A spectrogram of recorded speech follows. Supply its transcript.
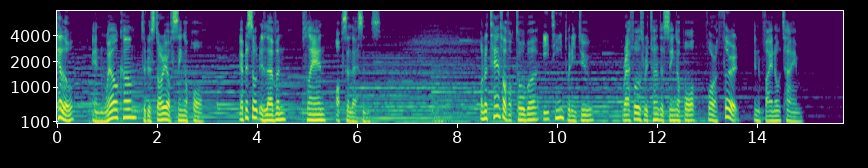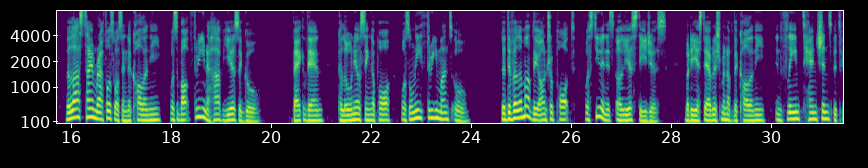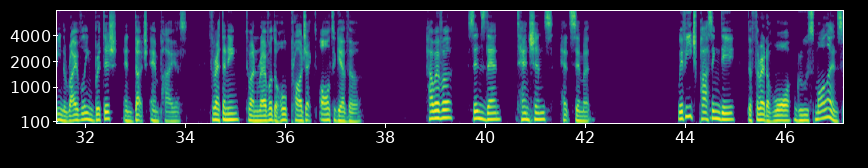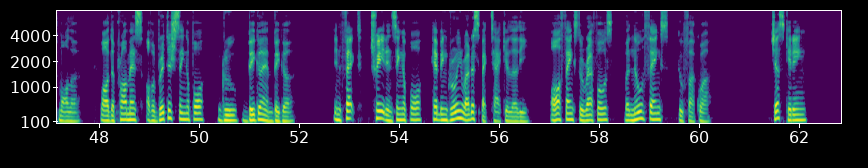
Hello, and welcome to the story of Singapore, episode 11 Planned Obsolescence. On the 10th of October 1822, Raffles returned to Singapore for a third and final time. The last time Raffles was in the colony was about three and a half years ago. Back then, colonial Singapore was only three months old. The development of the entrepôt was still in its earlier stages, but the establishment of the colony inflamed tensions between the rivaling British and Dutch empires, threatening to unravel the whole project altogether. However, since then, tensions had simmered. With each passing day, the threat of war grew smaller and smaller, while the promise of a British Singapore grew bigger and bigger. In fact, trade in Singapore had been growing rather spectacularly, all thanks to Raffles, but no thanks to Farquhar. Just kidding.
